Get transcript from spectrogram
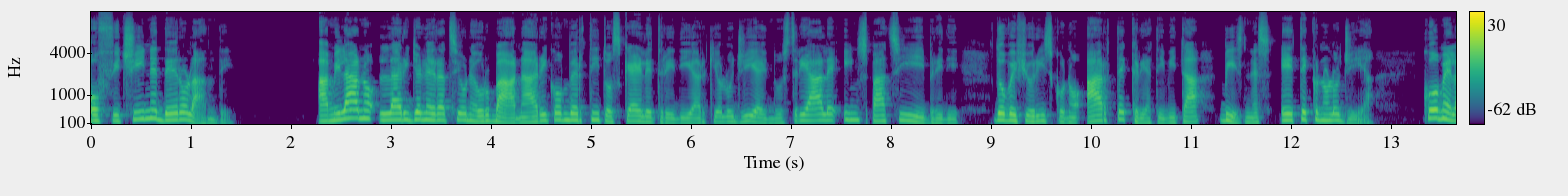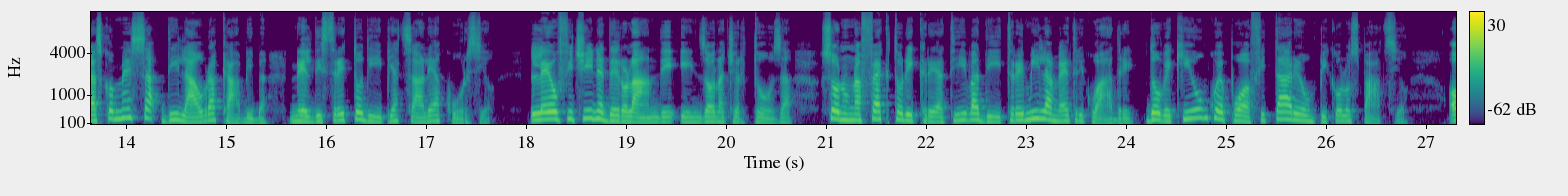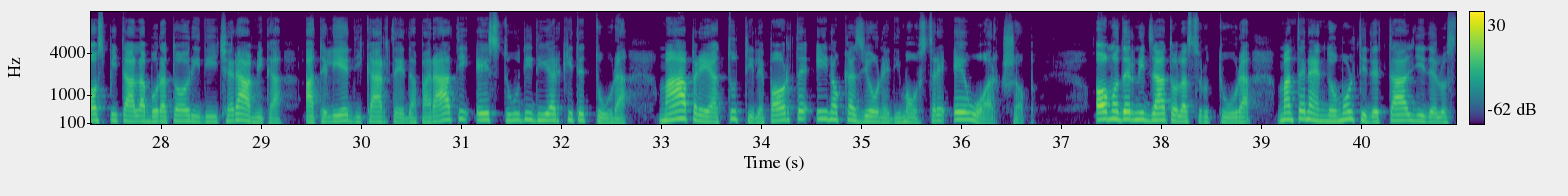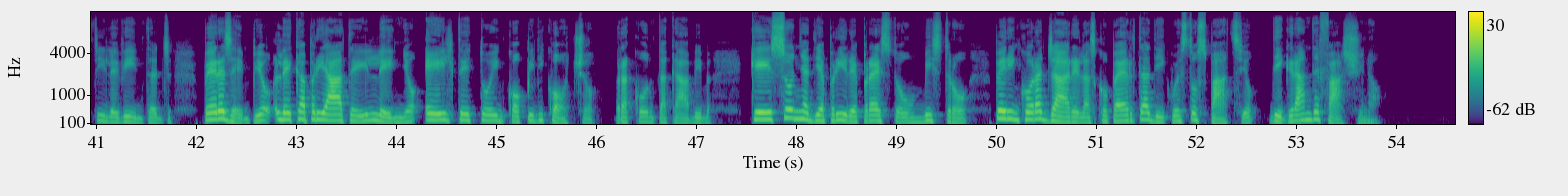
Officine De Rolandi. A Milano la rigenerazione urbana ha riconvertito scheletri di archeologia industriale in spazi ibridi, dove fioriscono arte, creatività, business e tecnologia, come la scommessa di Laura Cabib nel distretto di Piazzale Accursio. Le officine De Rolandi, in zona Certosa, sono una factory creativa di 3.000 metri quadri, dove chiunque può affittare un piccolo spazio – Ospita laboratori di ceramica, atelier di carte ed apparati e studi di architettura, ma apre a tutti le porte in occasione di mostre e workshop. Ho modernizzato la struttura, mantenendo molti dettagli dello stile vintage, per esempio le capriate in legno e il tetto in coppi di coccio, racconta Kabib, che sogna di aprire presto un bistrò per incoraggiare la scoperta di questo spazio di grande fascino.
